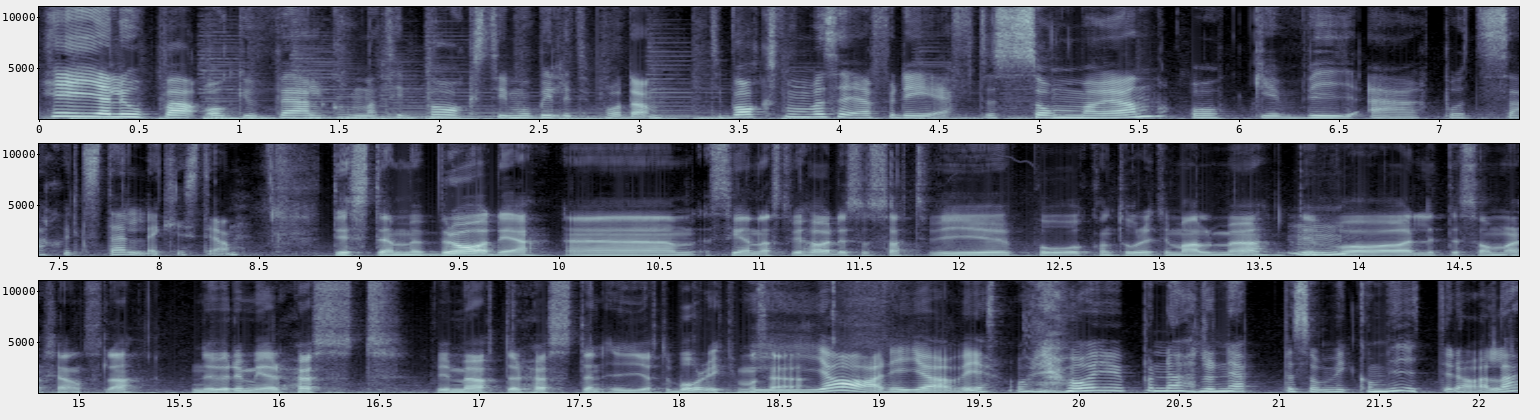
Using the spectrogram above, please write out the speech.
Hej allihopa och välkomna tillbaks till Mobility-podden. Tillbaks får man väl säga för det är efter sommaren och vi är på ett särskilt ställe Christian. Det stämmer bra det. Eh, senast vi hörde så satt vi på kontoret i Malmö. Det Mm. var lite sommarkänsla. Nu är det mer höst. Vi möter hösten i Göteborg kan man säga. Ja, det gör vi. Och det var ju på nöd och näppe som vi kom hit idag, eller?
